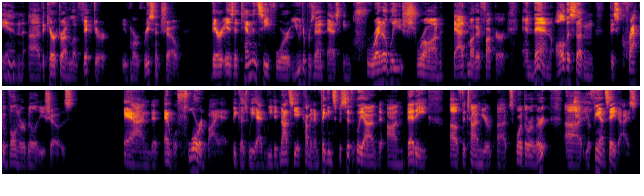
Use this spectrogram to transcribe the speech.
in uh, the character on Love Victor, the more recent show, there is a tendency for you to present as incredibly strong, bad motherfucker, and then all of a sudden this crack of vulnerability shows. And and we're floored by it because we had we did not see it coming. I'm thinking specifically on on Betty of the time your uh, spoiler alert, uh, your fiance dies,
